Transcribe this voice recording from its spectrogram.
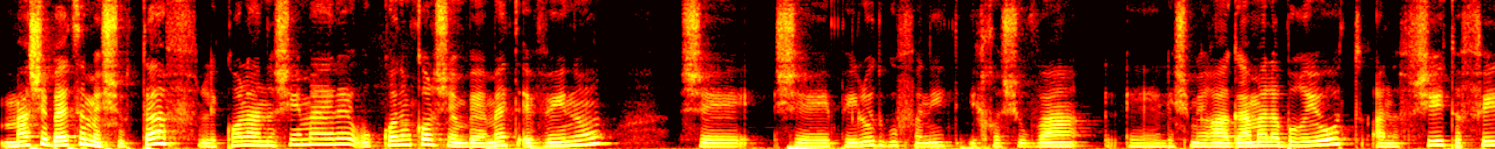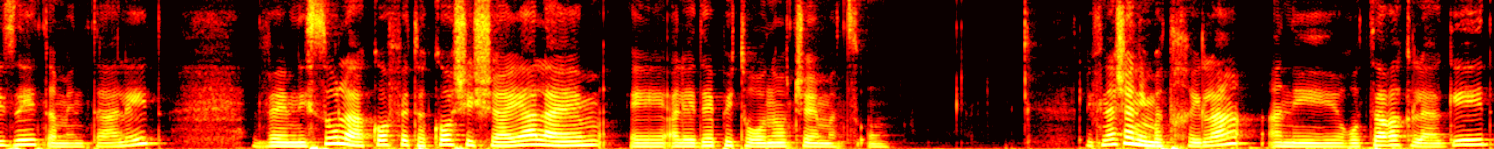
מה שבעצם משותף לכל האנשים האלה הוא קודם כל שהם באמת הבינו ש, שפעילות גופנית היא חשובה אה, לשמירה גם על הבריאות הנפשית, הפיזית, המנטלית, והם ניסו לעקוף את הקושי שהיה להם אה, על ידי פתרונות שהם מצאו. לפני שאני מתחילה, אני רוצה רק להגיד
